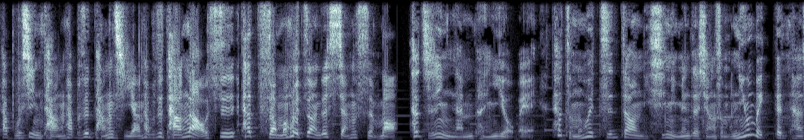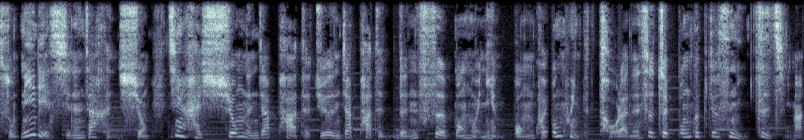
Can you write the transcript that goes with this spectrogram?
他不姓唐，他不是唐启阳，他不是唐老师，他怎么会知道你在想什么？他只是你男朋友诶，他怎么会知道你心里面在想什么？你又没跟他说，你脸嫌人家很凶，竟然还凶人家帕特，觉得人家帕特人设崩毁，你很崩溃，崩溃你的头啦！人设最崩溃不就是你自己吗？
